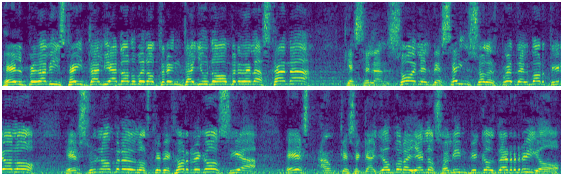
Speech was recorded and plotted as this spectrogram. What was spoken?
el pedalista italiano número 31, hombre de la Astana, que se lanzó en el descenso después del Mortirolo. Es un hombre de los que mejor negocia. Es, aunque se cayó por allá en los Olímpicos de Río.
